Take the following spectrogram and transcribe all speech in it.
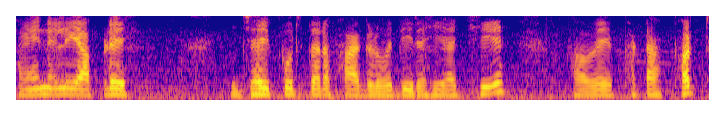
ફાઇનલી આપણે જયપુર તરફ આગળ વધી રહ્યા છીએ. હવે ફટાફટ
